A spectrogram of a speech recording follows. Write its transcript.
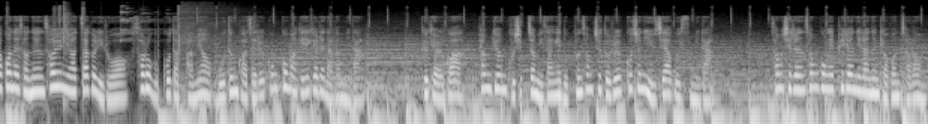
학원에서는 서윤이와 짝을 이루어 서로 묻고 답하며 모든 과제를 꼼꼼하게 해결해 나갑니다. 그 결과 평균 90점 이상의 높은 성취도를 꾸준히 유지하고 있습니다. 성실은 성공의 필연이라는 격언처럼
